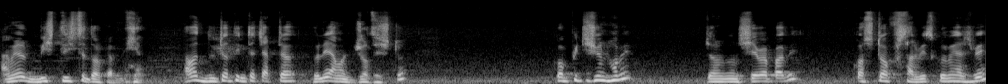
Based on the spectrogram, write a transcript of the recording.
আমি আর বিশ ত্রিশটা দরকার নেই। আমার। দুটো তিনটা, চারটা হলে আমার যথেষ্ট। কম্পিটিশন হবে, জনগণ সেবা পাবে কস্ট অফ সার্ভিস কমে আসবে,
